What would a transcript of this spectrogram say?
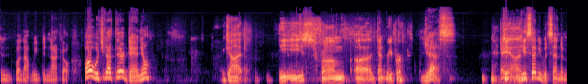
and whatnot, we did not go. Oh, what you got there, Daniel? I got these from uh, Dent Reaper. Yes. He, And he said he would send them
